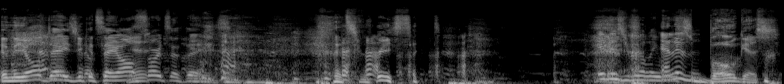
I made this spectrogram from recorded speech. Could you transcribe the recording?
In the old days, you could say all sorts of things. it's recent. it is really. And it's recent. bogus.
